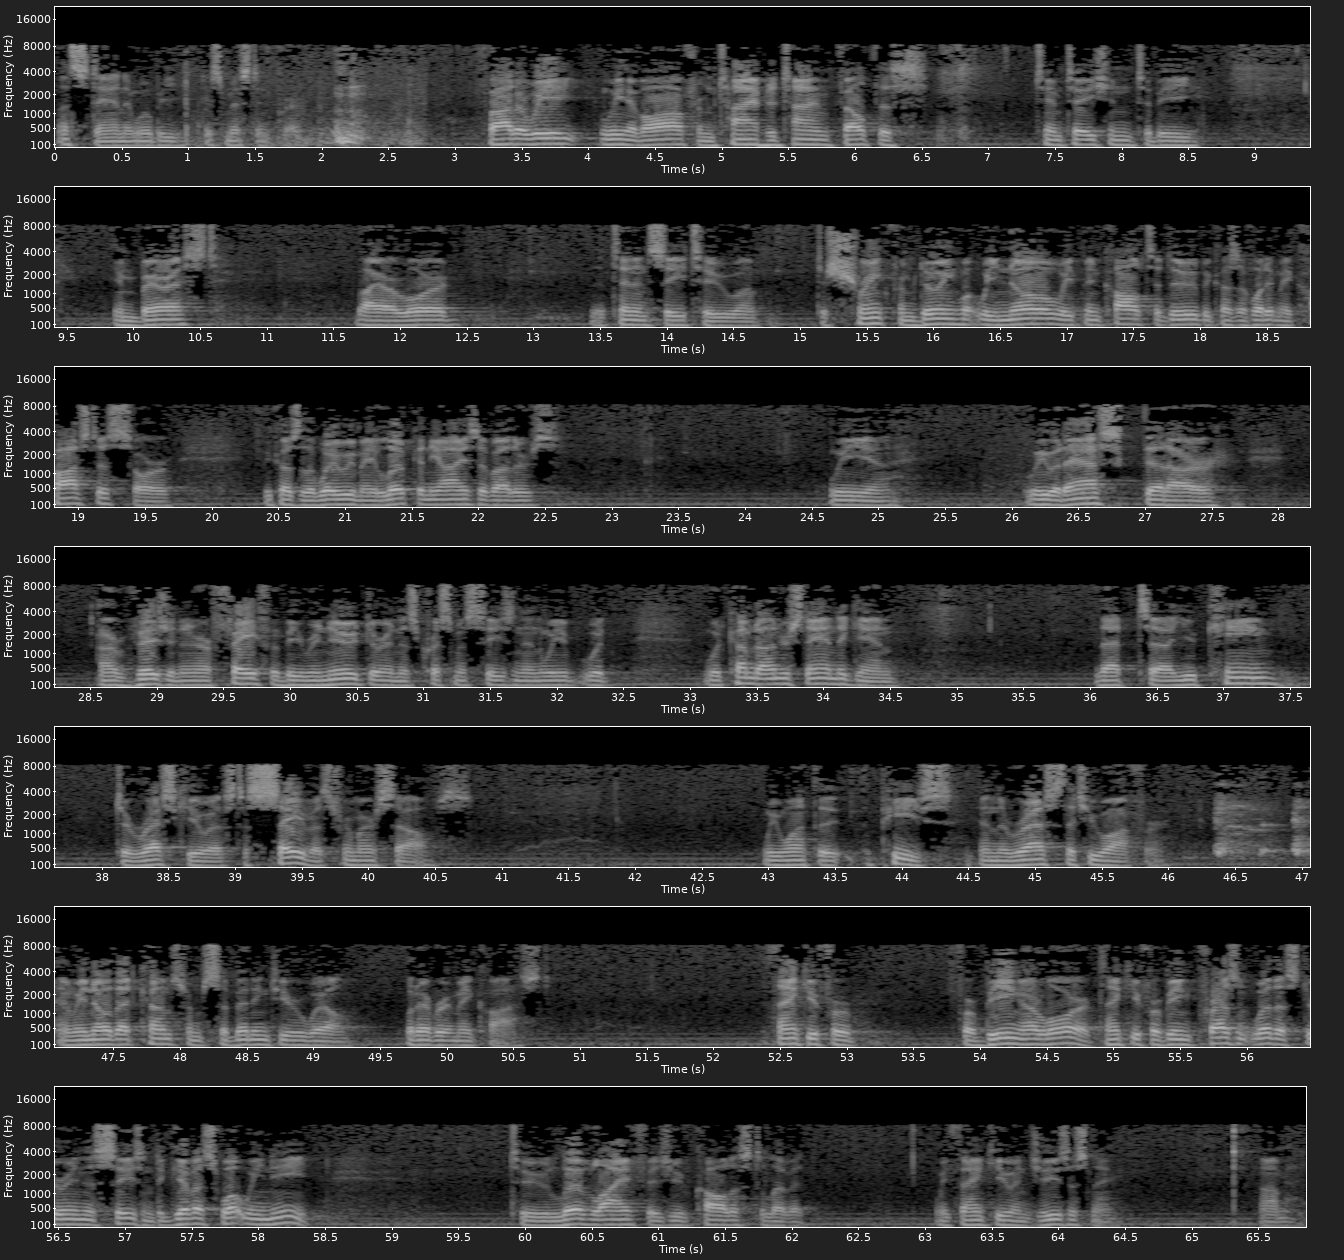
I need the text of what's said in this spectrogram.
Let's stand and we'll be dismissed in prayer. Father, we, we have all from time to time felt this temptation to be embarrassed by our Lord, the tendency to, uh, to shrink from doing what we know we've been called to do because of what it may cost us or because of the way we may look in the eyes of others. We, uh, we would ask that our, our vision and our faith would be renewed during this Christmas season and we would, would come to understand again that uh, you came to rescue us, to save us from ourselves. We want the, the peace and the rest that you offer. And we know that comes from submitting to your will whatever it may cost. Thank you for, for being our Lord. Thank you for being present with us during this season to give us what we need to live life as you've called us to live it. We thank you in Jesus' name. Amen.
